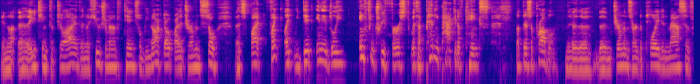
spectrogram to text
in uh, the 18th of July, then a huge amount of tanks will be knocked out by the Germans. So let's fight, fight like we did in Italy infantry first with a penny packet of tanks. But there's a problem. The, the, the Germans are deployed in massive,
